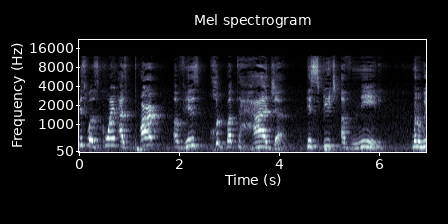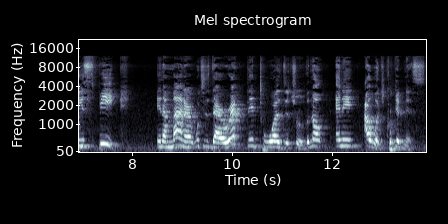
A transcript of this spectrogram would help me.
this was coined as part of his khutbah hajjah, his speech of need. When we speak in a manner which is directed towards the truth, no any awaj, crookedness.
